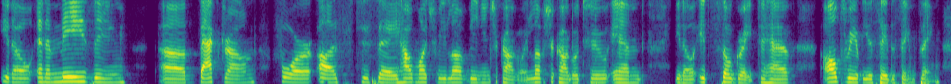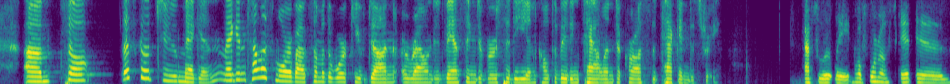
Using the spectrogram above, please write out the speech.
you know, an amazing uh, background for us to say how much we love being in Chicago. I love Chicago too. And, you know, it's so great to have all three of you say the same thing. Um, so let's go to Megan. Megan, tell us more about some of the work you've done around advancing diversity and cultivating talent across the tech industry. Absolutely. Well, foremost, it is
